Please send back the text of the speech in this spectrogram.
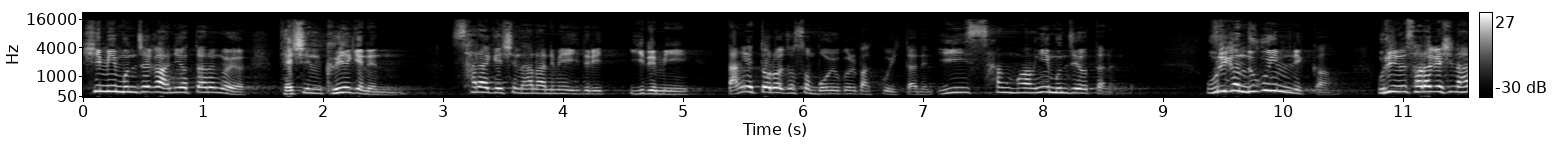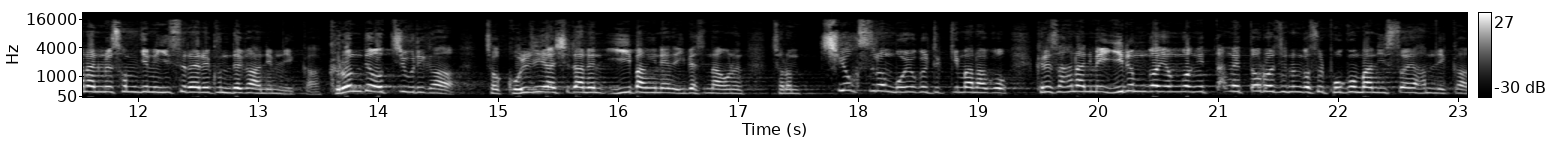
힘이 문제가 아니었다는 거예요. 대신 그에게는 살아계신 하나님의 이들이 이름이 땅에 떨어져서 모욕을 받고 있다는 이 상황이 문제였다는 거예요. 우리가 누구입니까? 우리는 살아계신 하나님을 섬기는 이스라엘의 군대가 아닙니까? 그런데 어찌 우리가 저 골리앗이라는 이방인의 입에서 나오는 저런 치욕스러운 모욕을 듣기만 하고 그래서 하나님의 이름과 영광이 땅에 떨어지는 것을 보고만 있어야 합니까?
